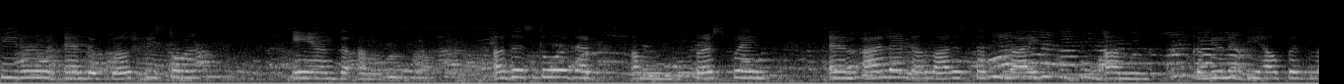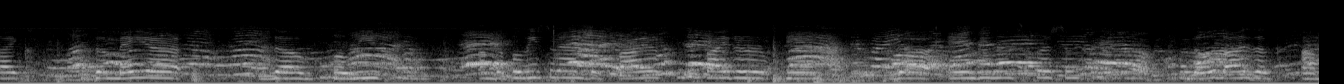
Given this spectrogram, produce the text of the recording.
theater and the grocery store and the um, other store that's um, first grade and I learned a lot of stuff like um, community helpers like the mayor, the police, um, the policeman, the firefighter, and the ambulance person. Those are the um,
